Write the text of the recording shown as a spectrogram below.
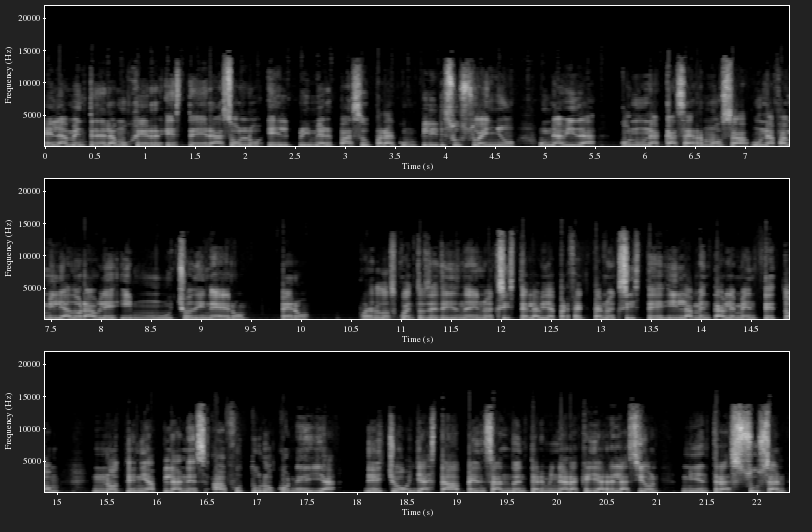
En la mente de la mujer este era solo el primer paso para cumplir su sueño, una vida con una casa hermosa, una familia adorable y mucho dinero. Pero, pues los cuentos de Disney no existen, la vida perfecta no existe y lamentablemente Tom no tenía planes a futuro con ella. De hecho, ya estaba pensando en terminar aquella relación mientras Susan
